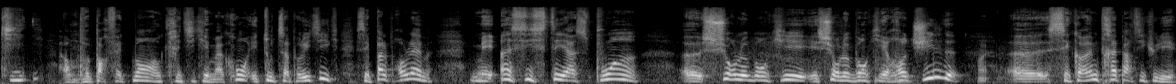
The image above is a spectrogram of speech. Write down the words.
qui, on peut parfaitement critiquer Macron et toute sa politique, c'est pas le problème, mais insister à ce point euh, sur le banquier et sur le banquier Rothschild, euh, c'est quand même très particulier.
